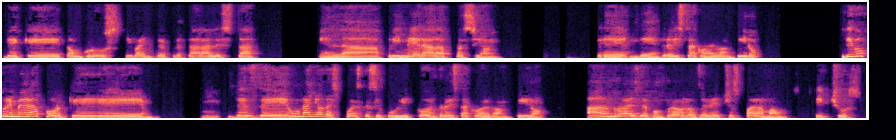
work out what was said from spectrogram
de que Tom Cruise iba a interpretar al Star en la primera adaptación de, de entrevista con el vampiro. Digo primera porque mm, desde un año después que se publicó Entrevista con el vampiro, a Anne Rice le compraron los derechos Paramount Pictures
